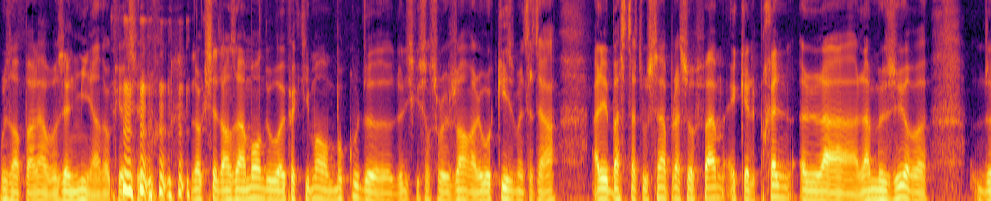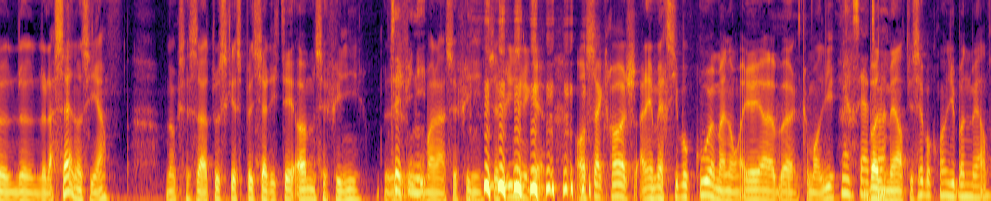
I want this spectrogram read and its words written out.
vous en parlez à vos ennemis. hein. donc, euh, c'est, donc c'est dans un monde où effectivement beaucoup de, de discussions sur le genre, le wokisme, etc. Allez, basta tout ça, place aux femmes, et qu'elles prennent la, la mesure de, de, de la scène aussi. hein. Donc c'est ça, tout ce qui est spécialité homme, c'est fini. C'est fini. Voilà, c'est fini. C'est fini, les gars. On s'accroche. Allez, merci beaucoup, euh, Manon. Et, euh, ben, comment on dit Merci à Bonne toi. merde. Tu sais pourquoi on dit bonne merde?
